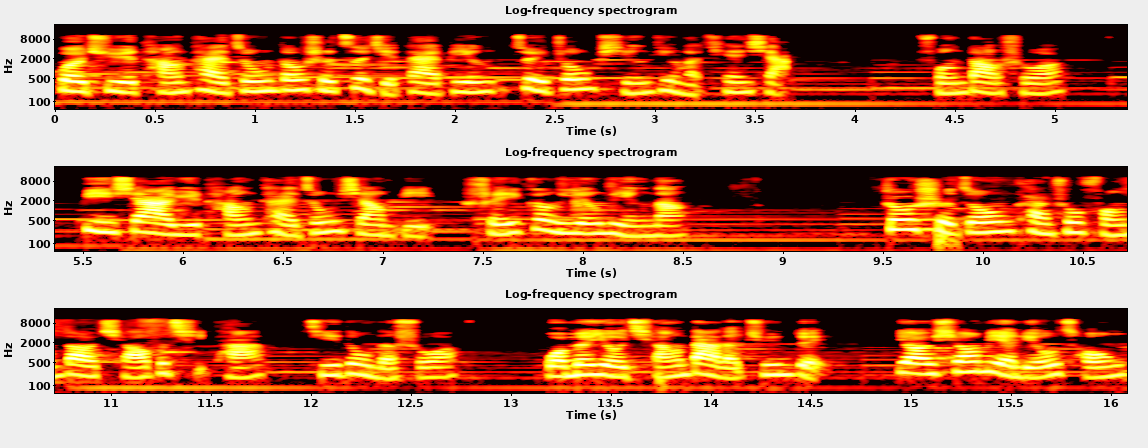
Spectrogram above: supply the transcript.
过去唐太宗都是自己带兵，最终平定了天下。”冯道说：“陛下与唐太宗相比，谁更英明呢？”周世宗看出冯道瞧不起他，激动地说：“我们有强大的军队。”要消灭刘琮，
